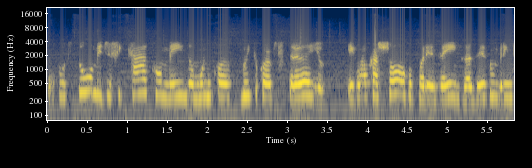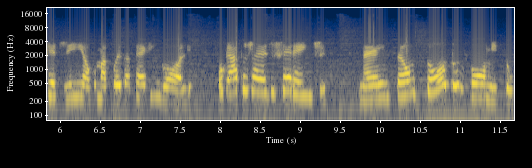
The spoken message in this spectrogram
o costume de ficar comendo muito, muito corpo estranho, igual cachorro, por exemplo, às vezes um brinquedinho, alguma coisa pega e engole. O gato já é diferente, né? Então, todo vômito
